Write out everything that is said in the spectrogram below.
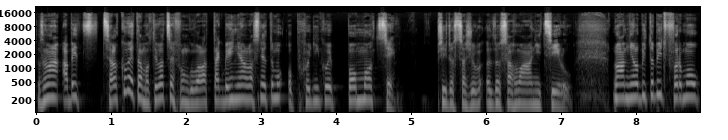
To znamená, aby celkově ta motivace fungovala, tak bych měl vlastně tomu obchodníkovi pomoci při dosahování cílů. No a mělo by to být formou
